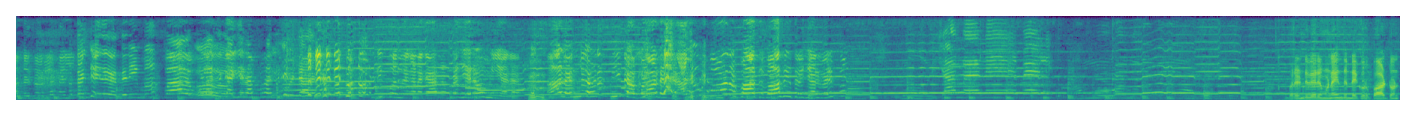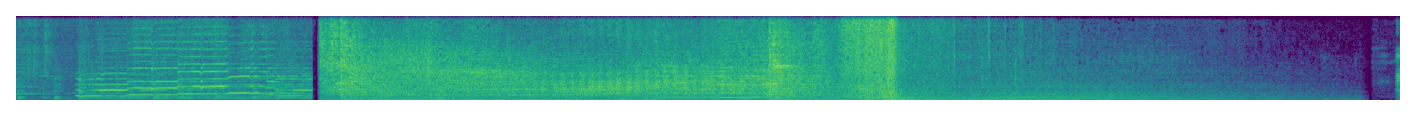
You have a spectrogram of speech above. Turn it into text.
அந்த சொல்ல மேல தான் செய்தேன் தெரியுமா கையெல்லாம் புறாச்சு போயிட்டாங்க இப்போ வந்து கணக்காரம்னா ஜெரோமியால ஆள் எங்களை விட சீட்டா பாடு அதுவும் போன பார்த்து வாசிக்க தெரிஞ்சால் வரைக்கும் இப்போ ரெண்டு பேரும் இணைந்து இன்றைக்கு ஒரு பாட்டு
